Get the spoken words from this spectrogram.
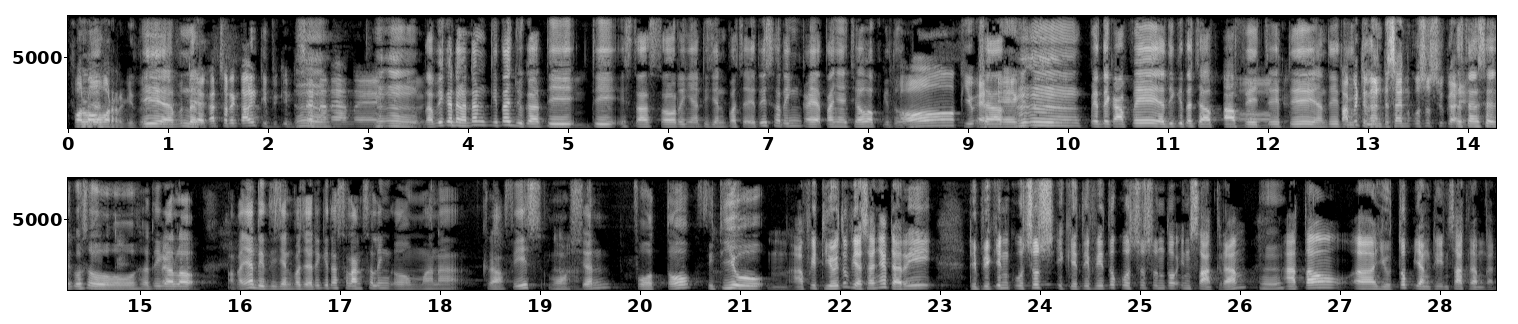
follower gitu. iya benar. Iya kan sering kali dibikin desain Hmm. aneh-aneh. Mm-mm. gitu. Tapi kadang-kadang kita juga di Hmm. di Instastory-nya di Jen Pajak itu sering kayak tanya jawab gitu. Oh, Misal, Q&A gitu. mm-mm, PTKP jadi kita jawab A, B, Oh, C, oke. D nanti Tapi di- dengan desain khusus juga ya. desain-desain khusus. Jadi keren, kalau makanya di Dijen Pajak kita selang-seling oh mana grafis, motion, foto, video. Hmm, ah, video itu biasanya dari dibikin khusus IGTV itu khusus untuk Instagram Hmm. atau eh, YouTube yang di Instagram kan?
